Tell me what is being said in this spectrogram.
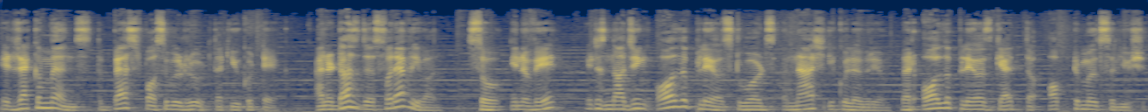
it recommends the best possible route that you could take. And it does this for everyone. So, in a way, it is nudging all the players towards a Nash equilibrium where all the players get the optimal solution.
